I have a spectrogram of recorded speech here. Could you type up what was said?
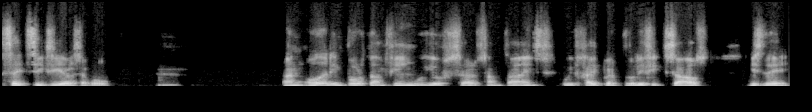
six years ago. Another important thing we observe sometimes with hyperprolific sows is the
